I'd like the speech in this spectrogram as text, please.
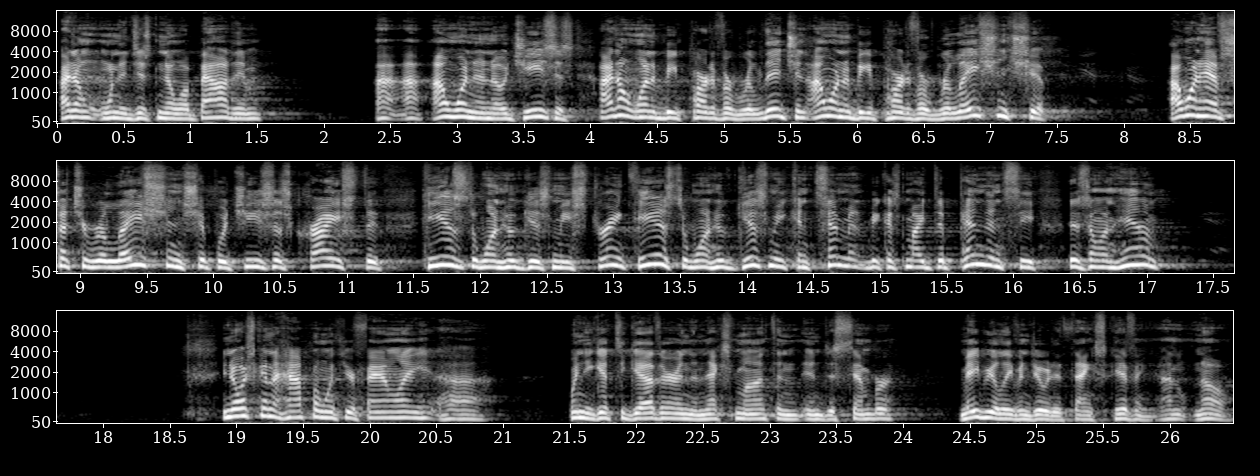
I don't want to just know about him. I, I, I want to know Jesus. I don't want to be part of a religion. I want to be part of a relationship. I want to have such a relationship with Jesus Christ that He is the one who gives me strength. He is the one who gives me contentment because my dependency is on Him. You know what's going to happen with your family uh, when you get together in the next month in, in December? Maybe you'll even do it at Thanksgiving. I don't know.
